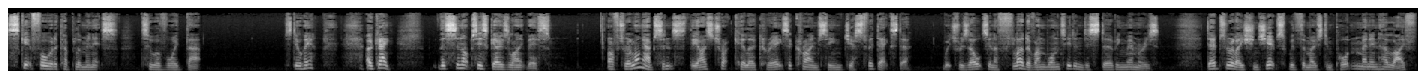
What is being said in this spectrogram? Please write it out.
skip forward a couple of minutes to avoid that. Still here? okay, the synopsis goes like this. After a long absence, the ice truck killer creates a crime scene just for Dexter, which results in a flood of unwanted and disturbing memories. Deb's relationships with the most important men in her life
